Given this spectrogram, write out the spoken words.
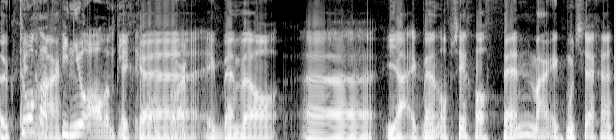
leuk Toch vinden. Piet ik, gekocht, eh, hoor. ik ben wel... eh, ja, ik ben op zich wel fan. Maar ik moet zeggen...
